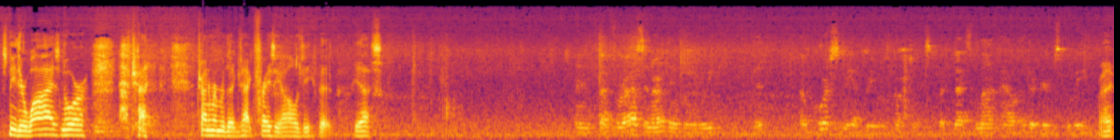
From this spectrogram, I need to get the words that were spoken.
It's neither wise nor. I'm trying, I'm trying to remember the exact phraseology, but yes. And but for us in our thinking, we, that, of course we have freedom of conscience, but that's not how other groups believe. Right.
